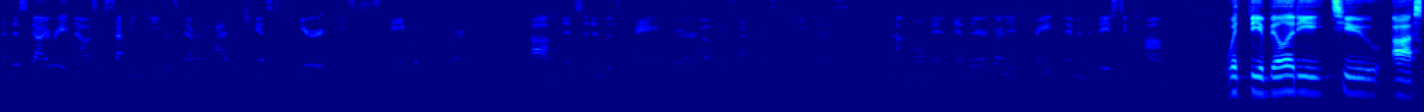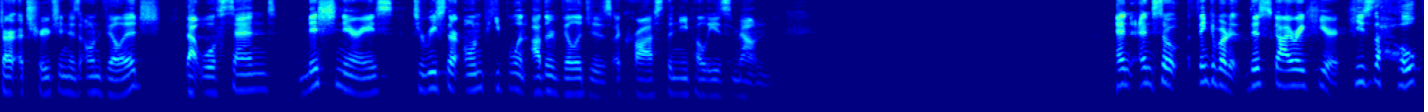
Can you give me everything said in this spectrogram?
And this guy right now is accepting Jesus. Never had the chance to hear Jesus' name before, um, and, and just praying a prayer of acceptance to Jesus in that moment. And they're going to train him in the days to come with the ability to uh, start a church in his own village that will send missionaries to reach their own people in other villages across the Nepalese mountain. And, and so think about it. This guy right here, he's the hope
